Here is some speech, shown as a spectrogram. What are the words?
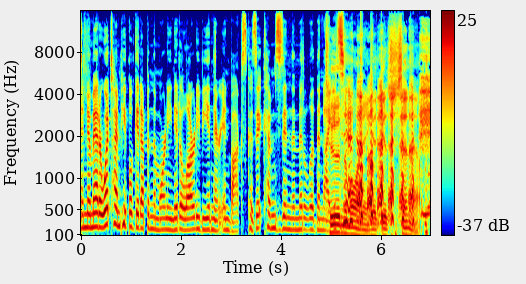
and no matter what time people get up in the morning, it'll already be in their inbox because it comes in the middle of the night. Two in the morning, it gets sent out.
